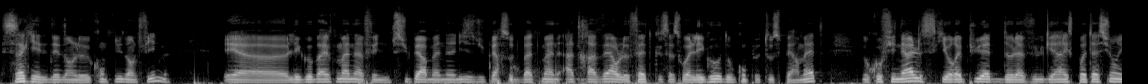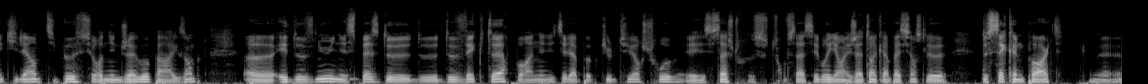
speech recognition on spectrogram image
c'est ça qui est dans le contenu dans le film. Et euh, Lego Batman a fait une superbe analyse du perso de Batman à travers le fait que ça soit Lego, donc on peut tout se permettre. Donc au final, ce qui aurait pu être de la vulgaire exploitation et qu'il est un petit peu sur Ninjago par exemple, euh, est devenu une espèce de, de, de vecteur pour analyser la pop culture, je trouve. Et ça, je trouve, je trouve ça assez brillant. Et j'attends avec impatience le the second part, euh,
